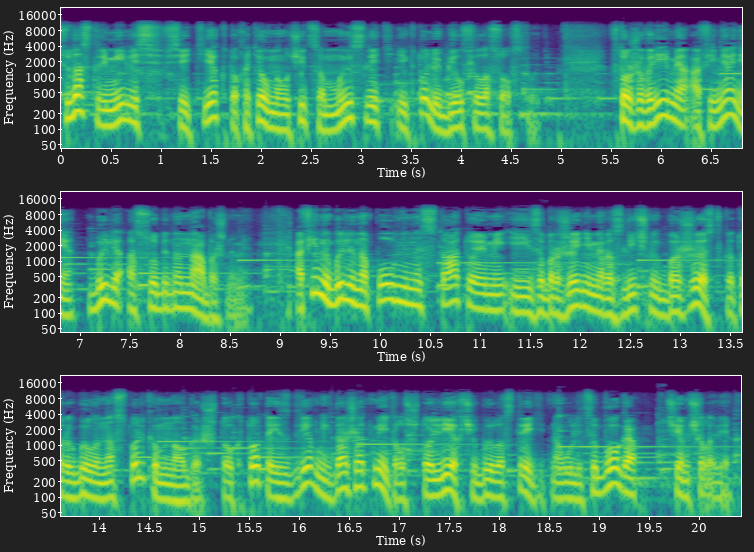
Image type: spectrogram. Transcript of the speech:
Сюда стремились все те, кто хотел научиться мыслить и кто любил философствовать. В то же время афиняне были особенно набожными. Афины были наполнены статуями и изображениями различных божеств, которых было настолько много, что кто-то из древних даже отметил, что легче было встретить на улице Бога, чем человека.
